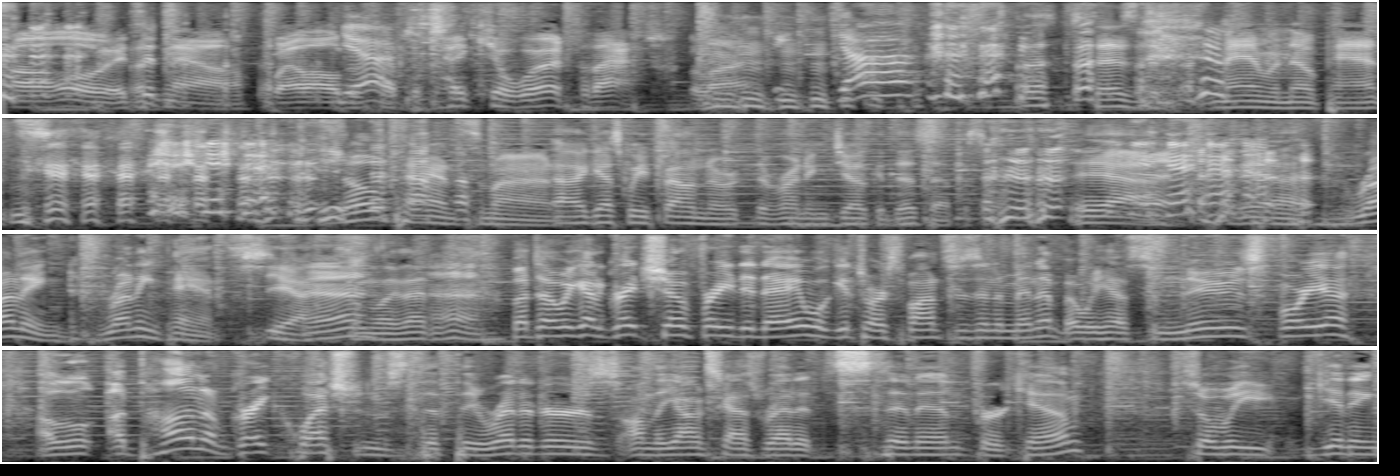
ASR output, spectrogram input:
Oh, is it now? Well, I'll just Yeah. have to take your word for that, will I? yeah. Says the man with no pants. No pants, man. I guess we found the, the running joke of this episode. Yeah, yeah. running, running pants. Yeah. something like that. But uh, we got a great show for you today. We'll get to our sponsors in a minute, but we have some news for you. A ton of great questions that the redditors on the Yogscast Reddit sent in for Kim. So we'll be getting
